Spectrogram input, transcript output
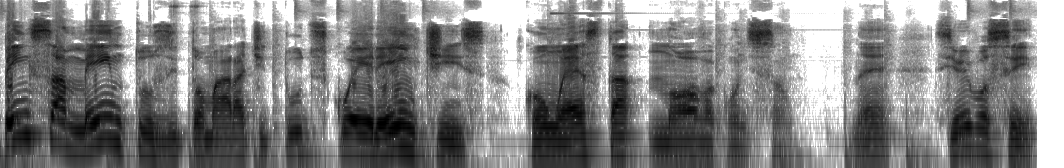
pensamentos e tomar atitudes coerentes com esta nova condição, né? Se eu e você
